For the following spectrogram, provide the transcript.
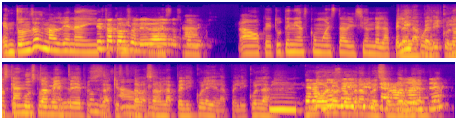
Entonces, más bien ahí. está consolidada en los cómics. Ah, ok, tú tenías como esta visión de la película. De la película, es que justamente, pues aquí está ah, basado en la película y en la película no, lo logran resolver bien.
